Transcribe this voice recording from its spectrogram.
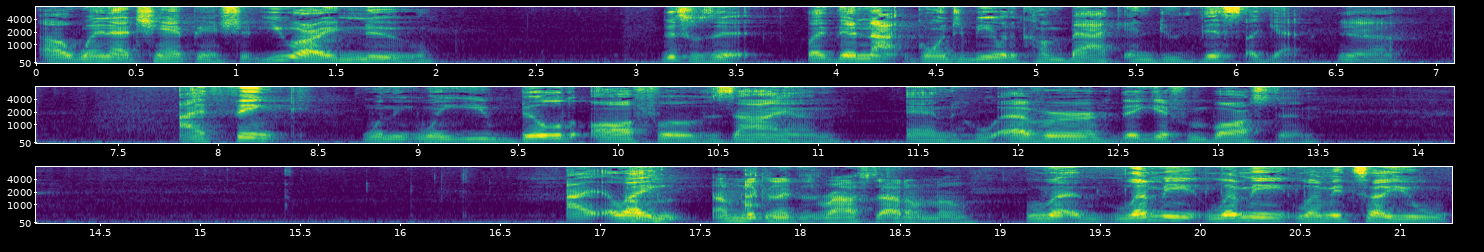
uh, win that championship, you already knew this was it. Like they're not going to be able to come back and do this again. Yeah. I think when when you build off of Zion and whoever they get from Boston, I like I'm, I'm looking at this roster. I don't know. let, let me let me let me tell you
